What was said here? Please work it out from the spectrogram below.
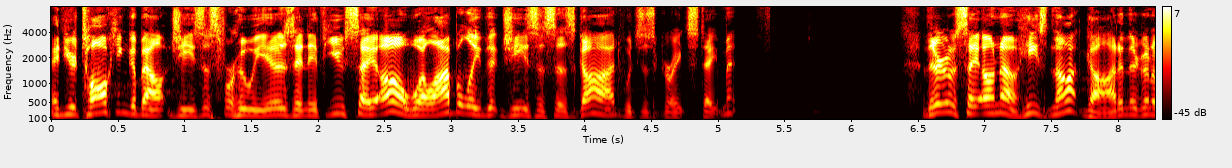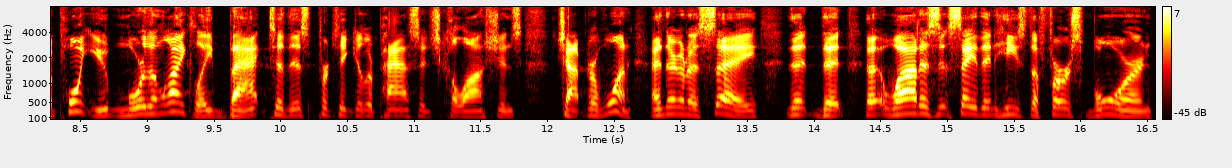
and you're talking about Jesus for who he is, and if you say, Oh, well, I believe that Jesus is God, which is a great statement, they're going to say, oh no, he's not God. And they're going to point you, more than likely, back to this particular passage, Colossians chapter 1. And they're going to say that, that uh, why does it say that he's the firstborn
